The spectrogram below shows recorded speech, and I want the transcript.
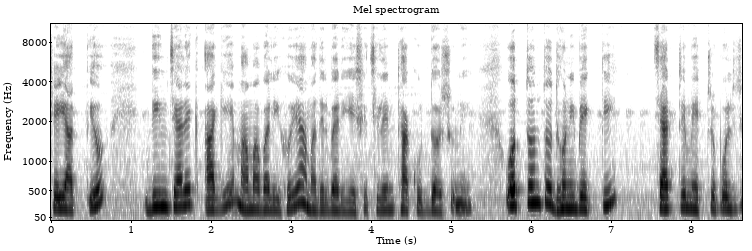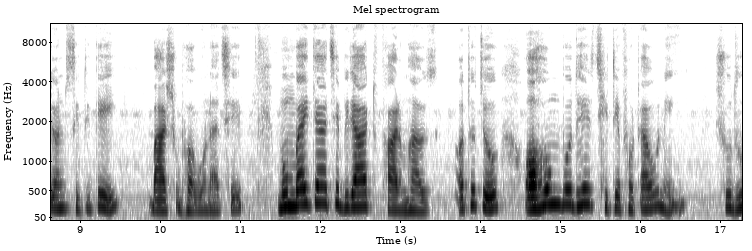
সেই আত্মীয় দিন চারেক আগে মামাবাড়ি হয়ে আমাদের বাড়ি এসেছিলেন ঠাকুর দর্শনে। অত্যন্ত ধনী ব্যক্তি, চারটে মেট্রোপলিটন সিটিতেই বাসভবন আছে। মুম্বাইতে আছে বিরাট ফার্ম হাউস অথচ অহংবোধের ছিটে ফোঁটাও নেই। শুধু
